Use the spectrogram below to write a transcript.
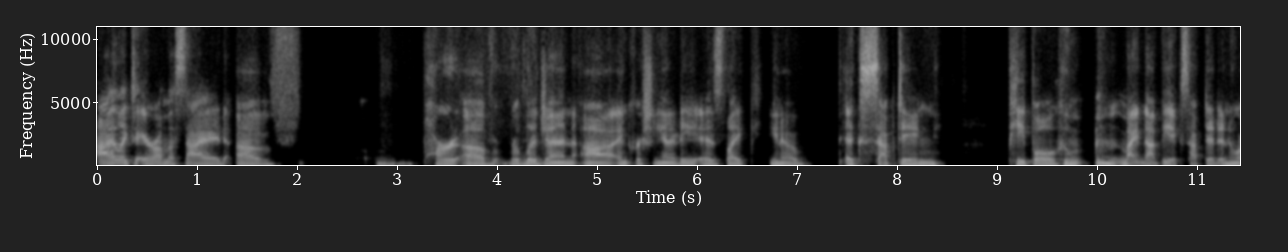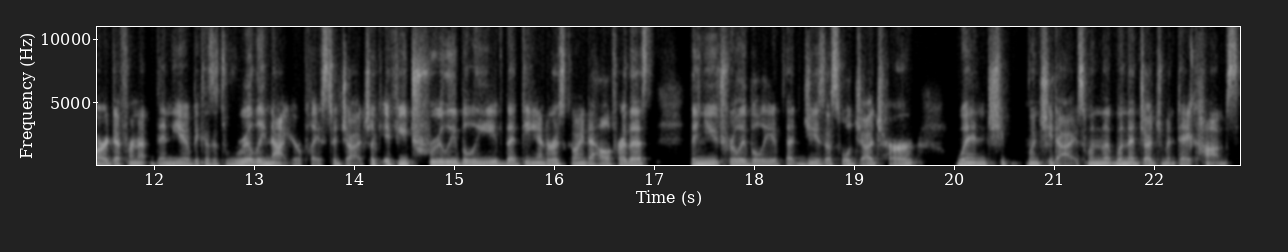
I like to err on the side of part of religion uh, and Christianity is like, you know, accepting people who might not be accepted and who are different than you because it's really not your place to judge. Like if you truly believe that D'Andra is going to hell for this, then you truly believe that Jesus will judge her when she when she dies, when the when the judgment day comes.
